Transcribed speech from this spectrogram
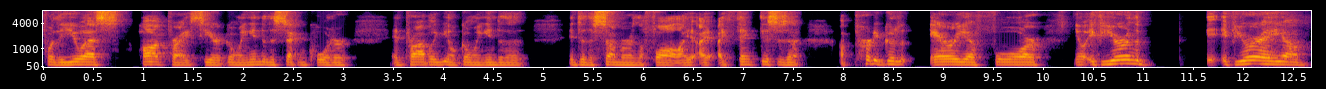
for the U.S. hog price here going into the second quarter, and probably you know going into the into the summer and the fall. I I, I think this is a a pretty good area for you know if you're in the if you're a um,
